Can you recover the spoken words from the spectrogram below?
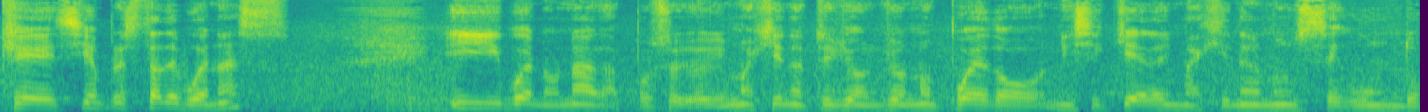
que siempre está de buenas. Y bueno, nada, pues eh, imagínate, yo, yo no puedo ni siquiera imaginarme un segundo.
